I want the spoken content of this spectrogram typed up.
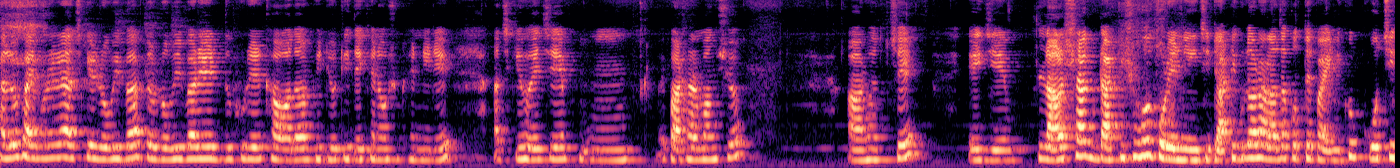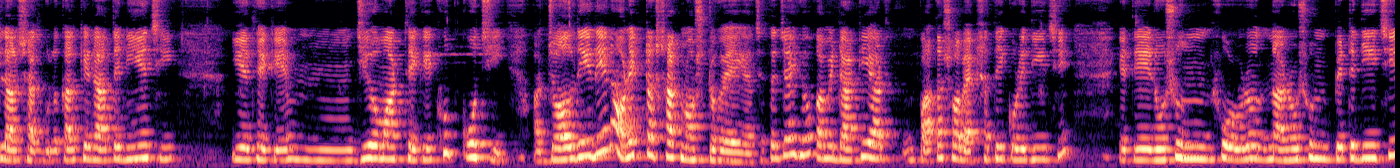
হ্যালো ভাই বোনেরা, আজকে রবিবার, তো রবিবারের দুপুরের খাওয়া দাওয়ার ভিডিওটি দেখে নাও সুখের নিরে। আজকে হয়েছে পাঁঠার মাংস, আর হচ্ছে এই যে লাল শাক ডাটি সহ করে নিয়েছি। ডাটিগুলো আর আলাদা করতে পারিনি, খুব কচি লাল শাকগুলো। কালকে রাতে নিয়েছি ইয়ে থেকে জিও মার্ট থেকে, খুব কচি। আর জল দিয়ে দিয়ে না অনেকটা শাক নষ্ট হয়ে গেছে। তো যাই হোক, আমি ডাটি আর পাতা সব একসাথেই করে দিয়েছি। এতে রসুন ফোড়ন, না রসুন পেটে দিয়েছি,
